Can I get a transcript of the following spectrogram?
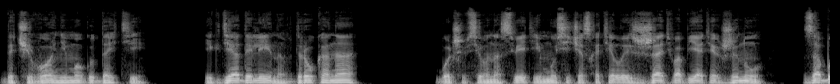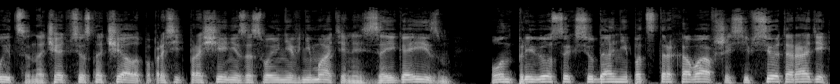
До чего они могут дойти? И где Аделина? Вдруг она... Больше всего на свете ему сейчас хотелось сжать в объятиях жену, забыться, начать все сначала, попросить прощения за свою невнимательность, за эгоизм. Он привез их сюда, не подстраховавшись, и все это ради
